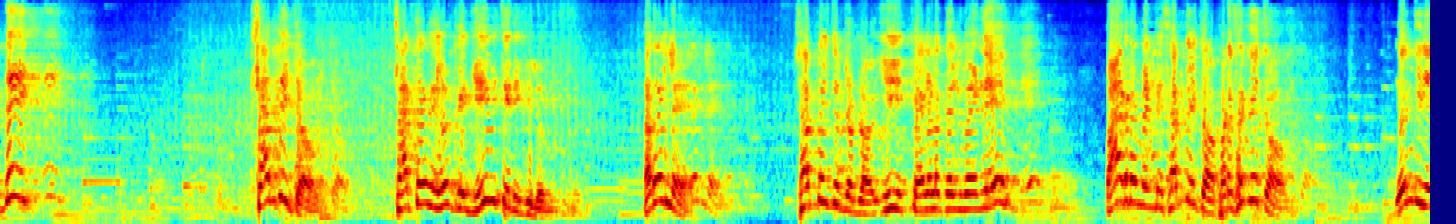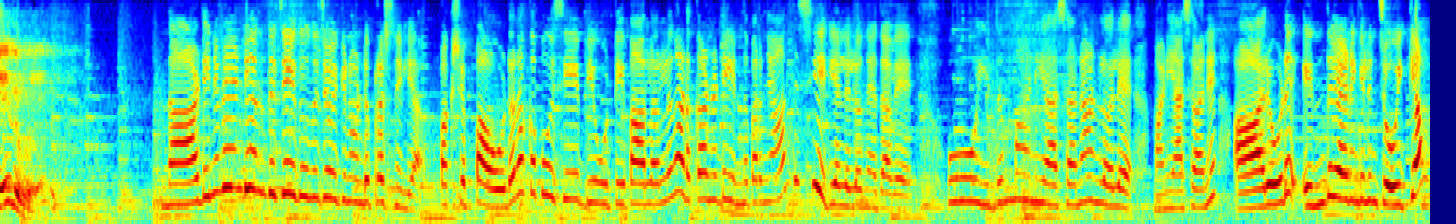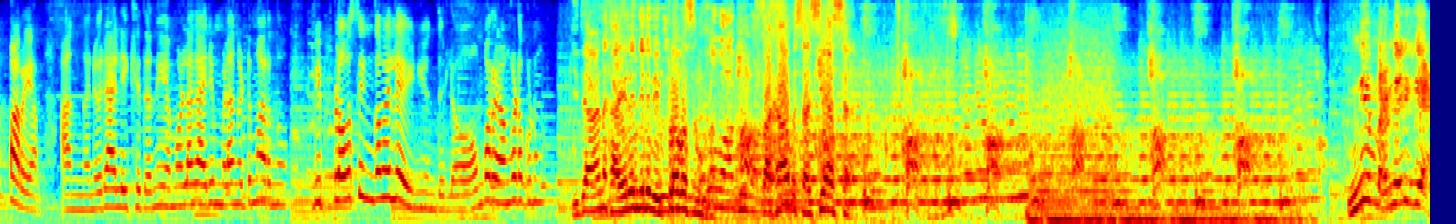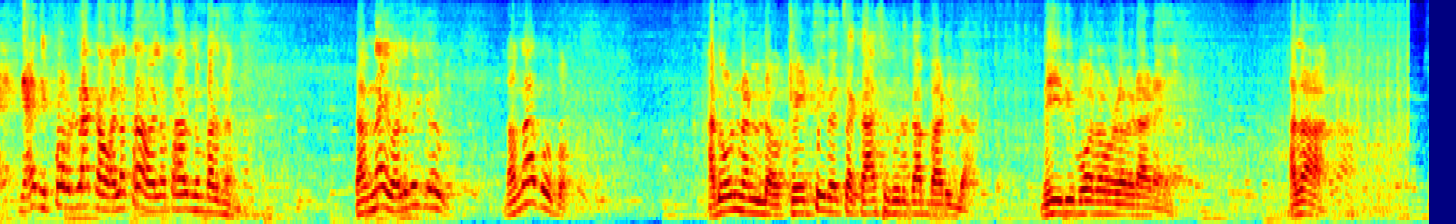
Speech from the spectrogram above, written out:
ശബ്ദിച്ചോ? ചട്ടങ്ങളൊക്കെ ജീവിച്ചിരിക്കലും. അതല്ലേ? ശബ്ദിച്ചിട്ടുണ്ടോ? ഈ കേരളത്തിൽ വേണ്ടി പാർലമെന്റ് ശബ്ദിച്ചോ? പ്രസംഗിച്ചോ? എന്ത് ചെയ്തു? നാടിന് വേണ്ടി എന്ത് ചെയ്തു പ്രശ്നമില്ല. പക്ഷെ പൗഡർ ഒക്കെ പൂശി ബ്യൂട്ടി പാർലറിൽ നടക്കാനുണ്ട് എന്ന് പറഞ്ഞാൽ അത് ശരിയല്ലല്ലോ നേതാവേ. ഓ ഇത് മണിയാശാനാണല്ലോ അല്ലേ? മണിയാശാന് ആരോട് എന്ത് വേണമെങ്കിലും ചോദിക്കാം പറയാം. അങ്ങനെ ഒരു അലിഖിത നിയമമുള്ള കാര്യം നമ്മൾ അങ്ങോട്ട് മറന്നു. വിപ്ലവ സിംഗമല്ലേ? ഇനി എന്തെല്ലാം പറയാൻ കിടക്കണു? ഇതാണ് ഹൈറേഞ്ചിലെ വിപ്ലവ സിംഹം സഖാവ് ശശിയാസൻ ഇനി മഞ്ഞരിക്ക. ഞാൻ ഇപ്പൊ ഉണ്ടാക്കാം. ഒലത്താ ഒലത്താവെന്നും പറഞ്ഞു. നന്നായി ഒലത്തേക്കുള്ളൂ നന്നാക്കും ഇപ്പൊ അതുകൊണ്ടല്ലോ കെട്ടി വെച്ച കാശ് കൊടുക്കാൻ പാടില്ല. നീതിബോധമുള്ളവരാണ് അതാ.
